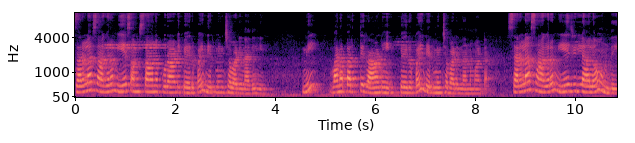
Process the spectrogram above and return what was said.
సరళ సాగరం ఏ సంస్థాన పురాణి పేరుపై నిర్మించబడినది? వనపర్తి రాణి పేరుపై నిర్మించబడిందన్నమాట. సరళ సాగరం ఏ జిల్లాలో ఉంది?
